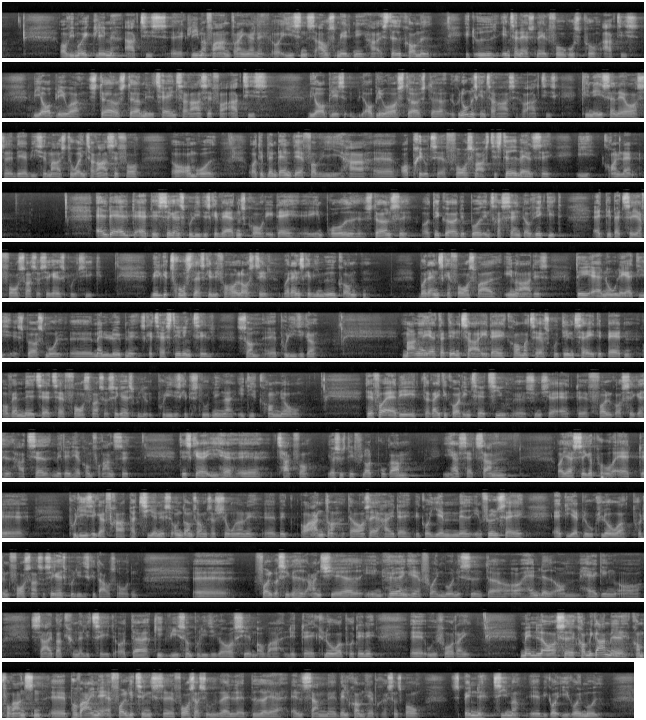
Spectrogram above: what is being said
Og vi må ikke glemme Arktis. Klimaforandringerne og isens afsmeltning har afstedkommet et øget internationalt fokus på Arktis. Vi oplever større og større militær interesse for Arktis. Vi oplever også større og større økonomisk interesse for Arktis. Kineserne er også ved at vise meget stor interesse for øh, området. Og det er blandt andet derfor, vi har øh, opprioriteret forsvars tilstedeværelse i Grønland. Alt i alt er det sikkerhedspolitiske verdenskort i dag øh, en broet øh, størrelse, og det gør det både interessant og vigtigt at debattere forsvars- og sikkerhedspolitik. Hvilke trusler skal vi forholde os til? Hvordan skal vi imødekomme dem? Hvordan skal forsvaret indrettes? Det er nogle af de spørgsmål, øh, man løbende skal tage stilling til som politiker. Mange af jer, der deltager i dag, kommer til at skulle deltage i debatten og være med til at tage forsvars- og sikkerhedspolitiske beslutninger i de kommende år. Derfor er det et rigtig godt initiativ, øh, synes jeg, at øh, Folk og Sikkerhed har taget med den her konference. Det skal I have øh, tak for. Jeg synes, det er et flot program, I har sat sammen, og jeg er sikker på, at politikere fra partiernes ungdomsorganisationerne øh, og andre, der også er her i dag, vil gå hjem med en følelse af, at de er blevet klogere på den forsvars- og sikkerhedspolitiske dagsorden. Øh, Folk og Sikkerhed arrangerede en høring her for en måned siden, der handlede om hacking og cyberkriminalitet, og der gik vi som politikere også hjem og var lidt øh, klogere på denne udfordring. Men lad os øh, komme i gang med konferencen. Øh, på vegne af Folketingets øh, forsvarsudvalg byder jeg alle sammen velkommen her på Christiansborg. Spændende timer, vi går, I går imod.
